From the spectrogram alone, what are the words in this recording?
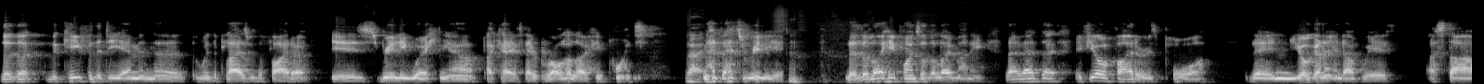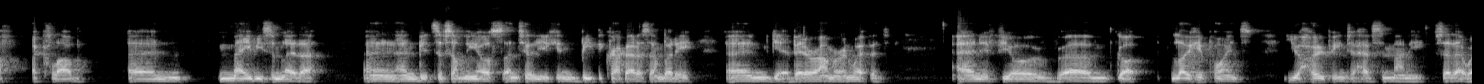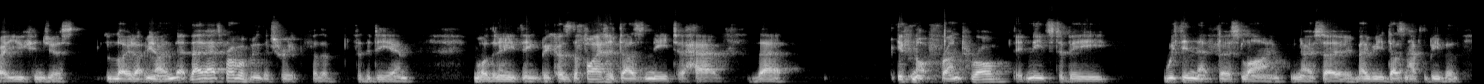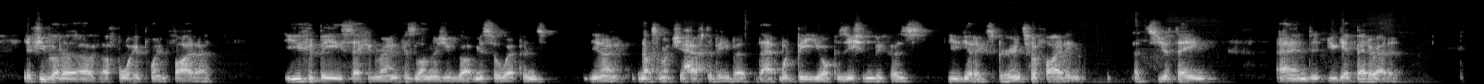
the, the the key for the DM and the with the players with the fighter is really working out. Okay, if they roll a low hit points, Right. that, that's really it. the, the low hit points or the low money. That, that, that, if your fighter is poor, then you're going to end up with a staff, a club, and maybe some leather and, and bits of something else until you can beat the crap out of somebody and get better armor and weapons. And if you've um, got low hit points, you're hoping to have some money, so that way you can just load up. You know, and that, that, that's probably the trick for the for the DM more than anything, because the fighter does need to have that, if not front roll, it needs to be within that first line. You know, so maybe it doesn't have to be the if you've got a, a four hit point fighter, you could be second rank as long as you've got missile weapons. You know, not so much you have to be, but that would be your position because you get experience for fighting. That's your thing, and you get better at it.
